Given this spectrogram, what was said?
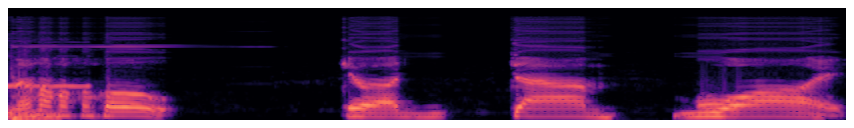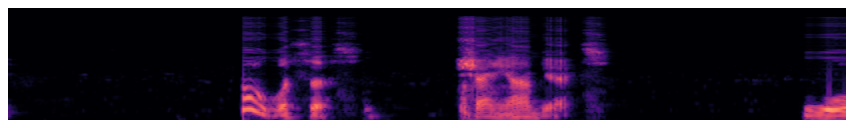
No! God damn! Why? Oh, what's this? Shiny objects. What?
